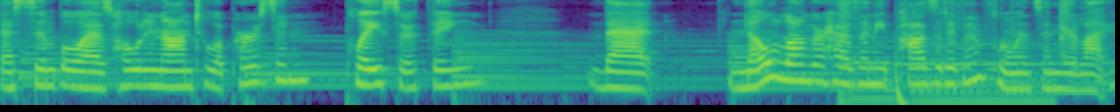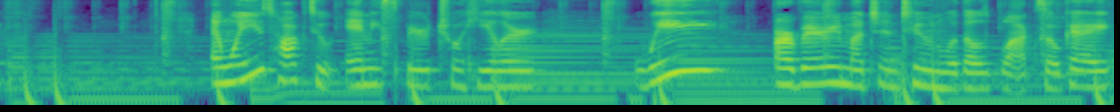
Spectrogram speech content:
as simple as holding on to a person, place, or thing that no longer has any positive influence in your life. And when you talk to any spiritual healer, we are very much in tune with those blocks, okay?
